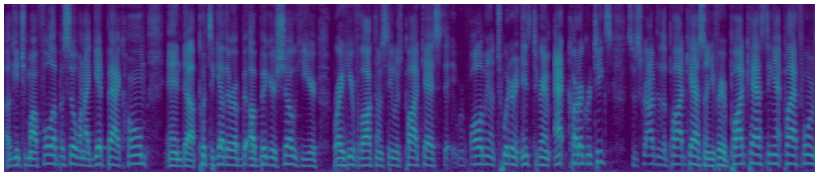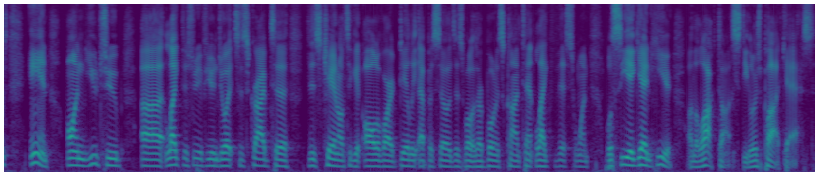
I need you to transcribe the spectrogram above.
I'll get you my full episode when I get back home and uh, put together a, a, bigger show here, right here for the Locked On Steelers podcast. Follow me on Twitter and Instagram at Carter Critiques. Subscribe to the podcast on your favorite podcasting app platforms and on YouTube. Uh, like this video if you enjoy it. Subscribe to this channel to get all of our daily episodes as well as our bonus content like this one. We'll see you again here on the Locked On Steelers podcast.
